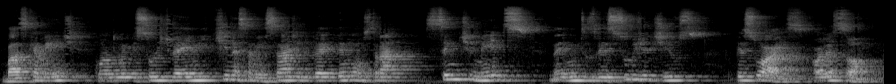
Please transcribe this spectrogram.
Basicamente, quando o emissor estiver emitindo essa mensagem, ele vai demonstrar sentimentos, né, muitas vezes subjetivos, pessoais. Olha só,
